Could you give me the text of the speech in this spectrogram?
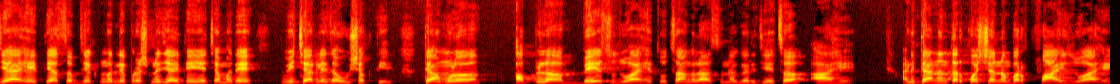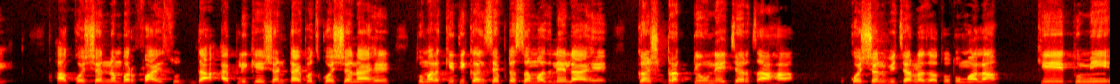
जे आहे त्या सब्जेक्टमधले प्रश्न जे आहे ते याच्यामध्ये विचारले जाऊ शकतील. त्यामुळं आपला बेस जो आहे तो चांगला असणं गरजेचं आहे. आणि त्यानंतर क्वेश्चन नंबर फाय जो आहे हा क्वेश्चन नंबर फाय सुद्धा ऍप्लिकेशन टाईपच क्वेश्चन आहे. तुम्हाला किती कन्सेप्ट समजलेला आहे कन्स्ट्रक्टिव्ह नेचरचा हा क्वेश्चन विचारला जातो तुम्हाला की तुम्ही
